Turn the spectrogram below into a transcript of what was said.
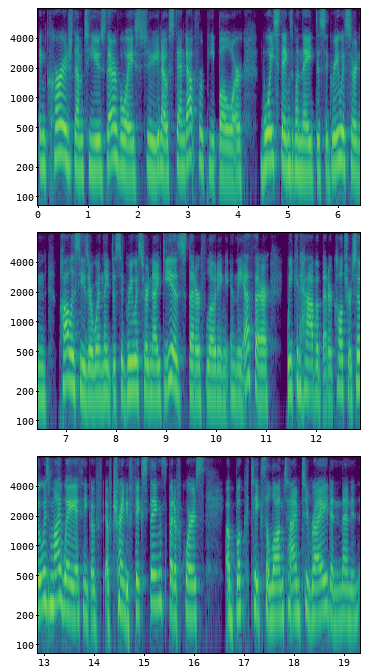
encourage them to use their voice to you know stand up for people or voice things when they disagree with certain policies or when they disagree with certain ideas that are floating in the ether we can have a better culture. So it was my way i think of of trying to fix things but of course a book takes a long time to write and then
